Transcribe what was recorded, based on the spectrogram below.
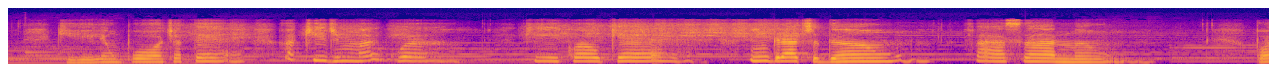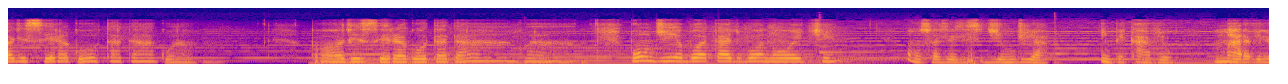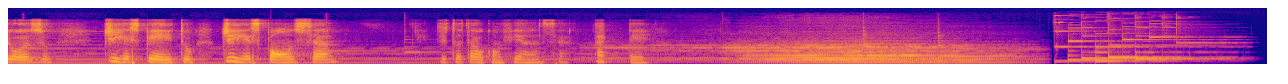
que ele é um pote até aqui de mágoa, que qualquer ingratidão faça não. Pode ser a gota d'água, pode ser a gota d'água. Bom dia, boa tarde, boa noite. Vamos fazer esse dia um dia impecável, maravilhoso de respeito, de responsa, de total confiança. Até.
